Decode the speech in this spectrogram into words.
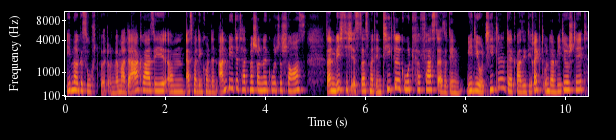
immer gesucht wird. Und wenn man da quasi ähm, erstmal den Content anbietet, hat man schon eine gute Chance. Dann wichtig ist, dass man den Titel gut verfasst, also den Videotitel, der quasi direkt unter dem Video steht,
